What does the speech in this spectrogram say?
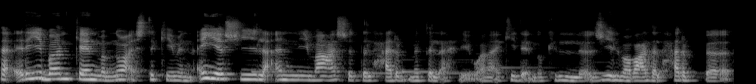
تقريبا كان ممنوع اشتكي من أي شيء لأني ما عشت الحرب مثل أهلي وأنا أكيد إنه كل جيل ما بعد الحرب آه،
